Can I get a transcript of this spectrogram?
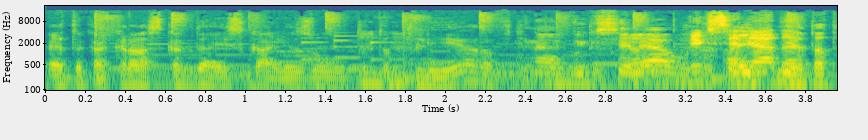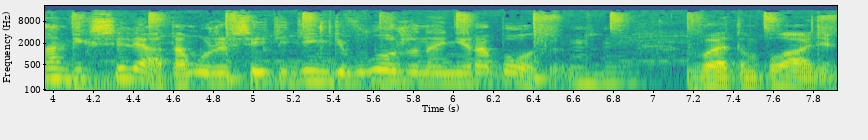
Это как раз когда искали золото Мгм. тамплиеров. Да, вот векселя вот Векселя, А, да. Нет, а там векселя, там уже все эти деньги вложены, они работают Мгм. в этом плане.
